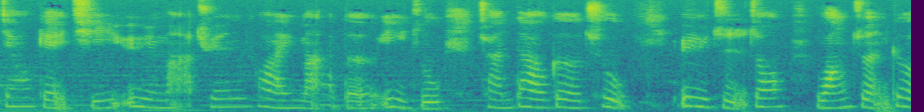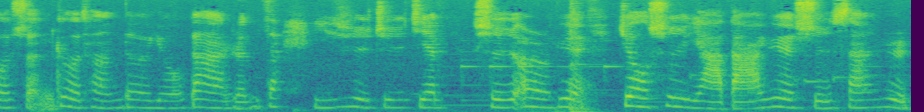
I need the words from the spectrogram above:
交给骑御马圈快马的异族，传到各处。谕旨中，王准各省各城的犹大人在一日之间。十二月，就是雅达月十三日，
